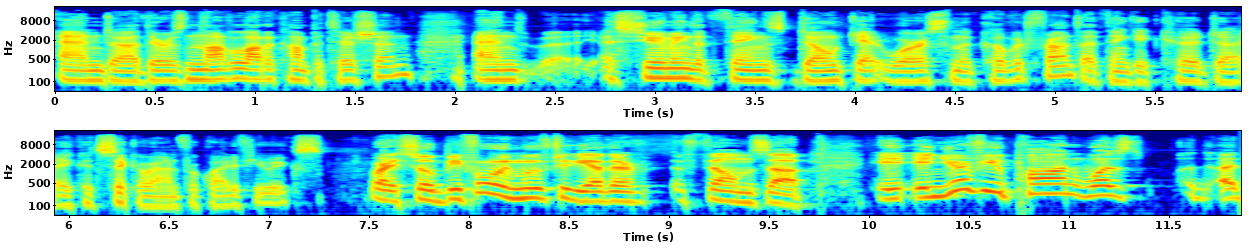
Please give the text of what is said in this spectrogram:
and uh, there is not a lot of competition. And uh, assuming that things don't get worse on the COVID front, I think it could uh, it could stick around for quite a few weeks. Right. So before we move to the other films, uh, in, in your view, Pawn was a,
